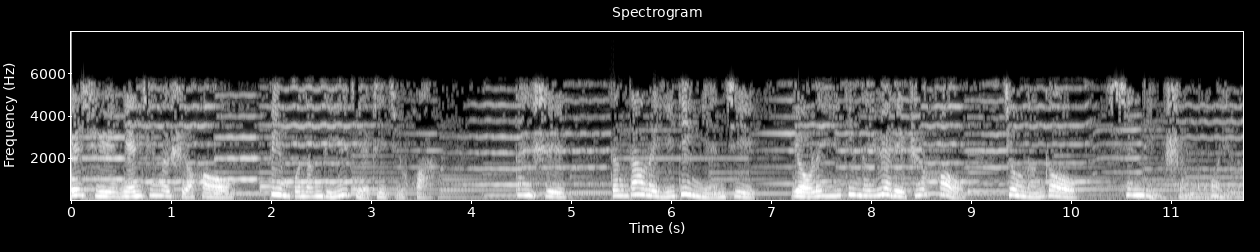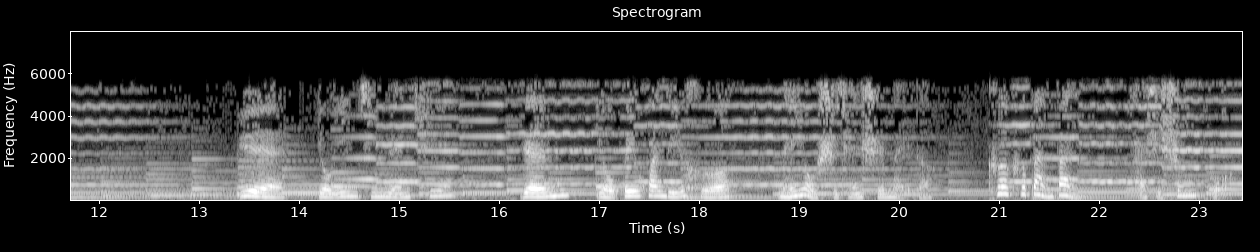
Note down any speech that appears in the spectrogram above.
也许年轻的时候并不能理解这句话，但是等到了一定年纪，有了一定的阅历之后，就能够心领神会了。月有阴晴圆缺，人有悲欢离合，没有十全十美的，磕磕绊绊才是生活。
